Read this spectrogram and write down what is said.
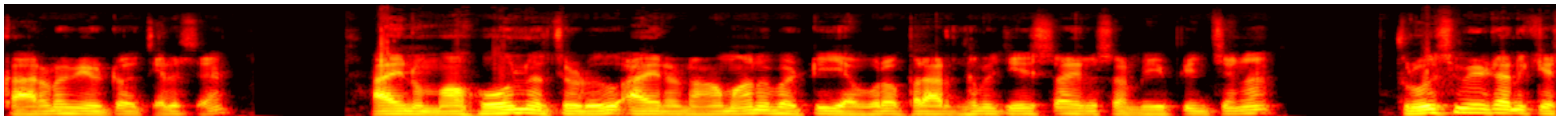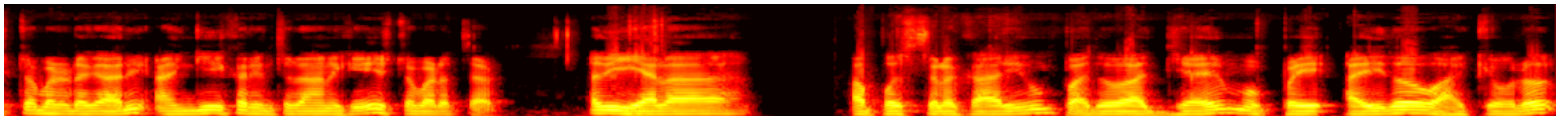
కారణం ఏమిటో తెలుసా? ఆయన మహోన్నతుడు ఆయన నామాను బట్టి ఎవరో ప్రార్థన చేసి ఆయన సమీపించినా త్రోసివేయడానికి ఇష్టపడడు కానీ అంగీకరించడానికే ఇష్టపడతాడు. అది ఎలా? అపస్తుల కార్యం పదో అధ్యాయం ముప్పై ఐదో వాక్యంలో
